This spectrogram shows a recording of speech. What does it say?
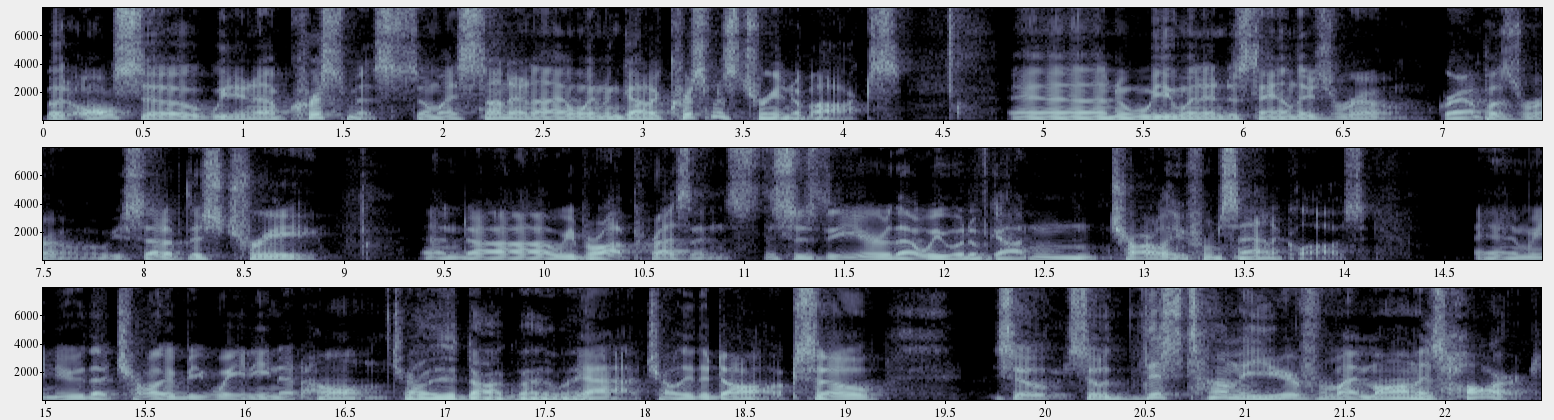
But also, we didn't have Christmas. So my son and I went and got a Christmas tree in a box. And we went into Stanley's room, Grandpa's room. We set up this tree and uh, we brought presents. This is the year that we would have gotten Charlie from Santa Claus. And we knew that Charlie would be waiting at home. Charlie's a dog, by the way. Yeah, Charlie the dog. So, so, so this time of year for my mom is hard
